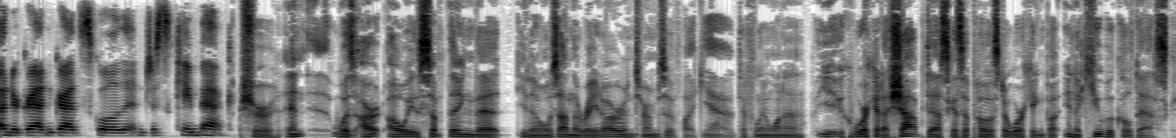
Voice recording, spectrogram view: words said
undergrad and grad school, then just came back. Sure. And was art always something that you know was on the radar in terms of like, yeah, definitely want to you work at a shop desk as opposed to working but in a cubicle desk.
